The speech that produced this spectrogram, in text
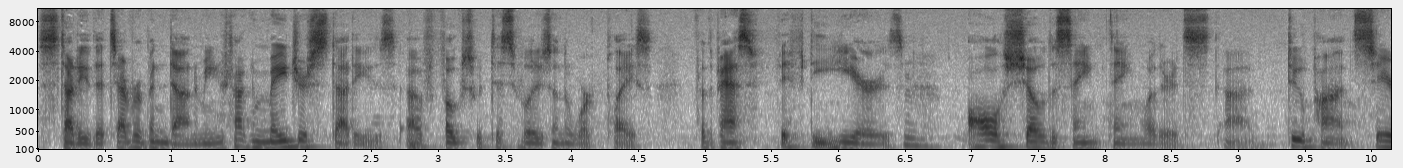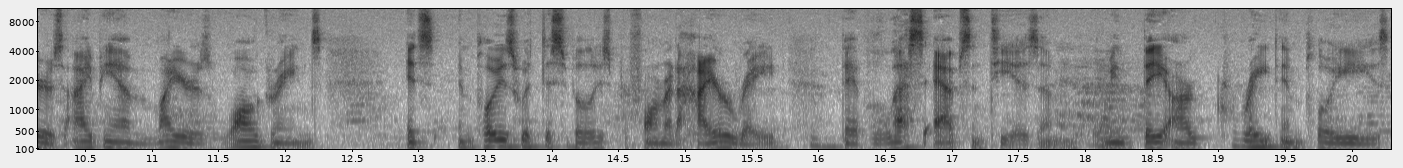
study that's ever been done. I mean, you're talking major studies of folks with disabilities in the workplace for the past 50 years, hmm. all show the same thing. Whether it's uh, DuPont, Sears, IBM, Meijer's, Walgreens, it's employees with disabilities perform at a higher rate. Hmm. They have less absenteeism. I mean, they are great employees.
